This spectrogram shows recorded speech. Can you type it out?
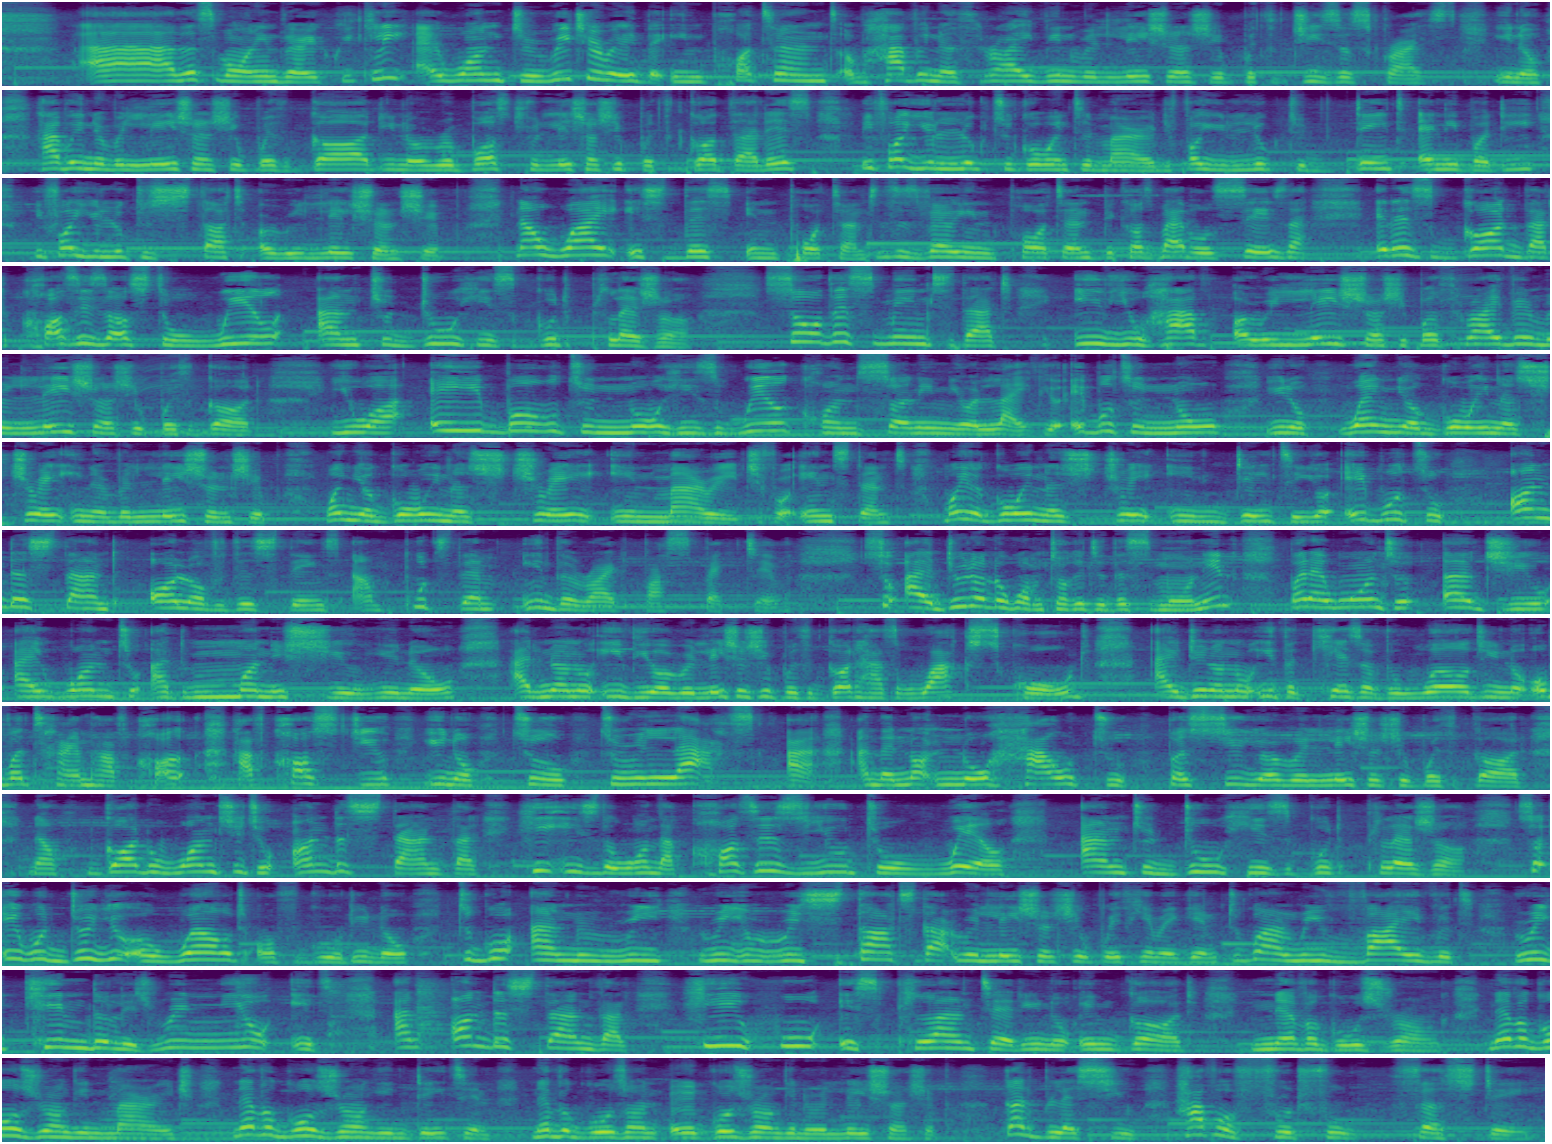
Uh, this morning, very quickly, I want to reiterate the importance of having a thriving relationship with Jesus Christ. You know, having a relationship with God, you know, robust relationship with God, that is, before you look to go into marriage, before you look to date anybody, before you look to start a relationship. Now, why is this important? This is very important because Bible says that it is God that causes us to will and to do his good pleasure. So this means that if you have a relationship, a thriving relationship with God, you are able to know His will concerning your life. You're able to know, you know, when you're going astray in a relationship, when you're going astray in marriage, for instance, when you're going astray in dating, you're able to understand all of these things and put them in the right perspective. So I do not know who I'm talking to this morning, but I want to urge you, I want to admonish you, you know. I do not know if your relationship with God has waxed cold. I do not know if the cares of the world, you know, over time have co- have caused you, you know, to to relax uh, and then not know how to pursue your relationship with God. Now, God wants you to understand that He is the one that causes you to will and to do his good pleasure. So it would do you a world of good, you know, to go and re, re, restart that relationship with him again, to go and revive it, rekindle it, renew it, and understand that he who is planted, you know, in God never goes wrong. Never goes wrong in marriage, never goes wrong in dating, never goes on uh, goes wrong in relationship. God bless you. Have a fruitful Thursday.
